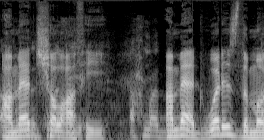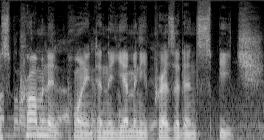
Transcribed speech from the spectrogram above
Ahmed Shalafi. Ahmed, what is the most prominent point in the Yemeni president's speech?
